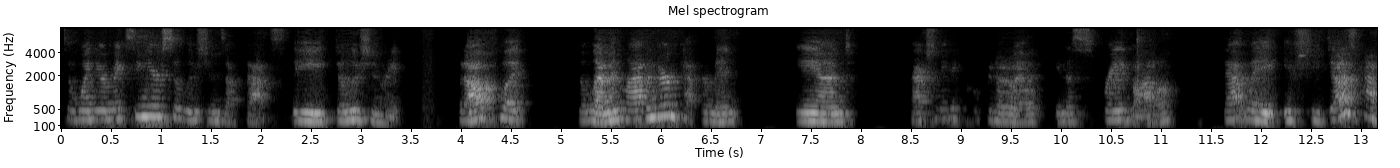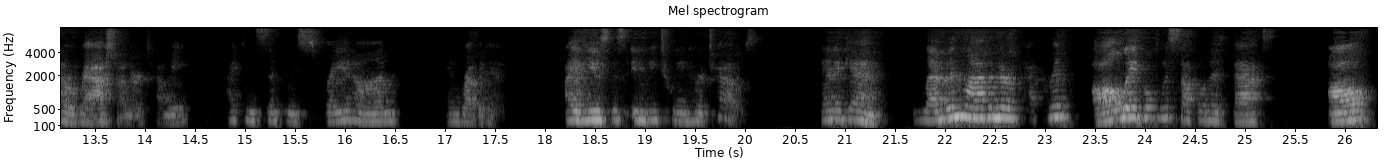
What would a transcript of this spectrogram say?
So when you're mixing your solutions up, that's the dilution rate. But I'll put the lemon, lavender, and peppermint and fractionated coconut oil in a spray bottle. That way, if she does have a rash on her tummy, I can simply spray it on and rub it in. I've used this in between her toes. And again, lemon, lavender, peppermint, all labeled with supplement facts, all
